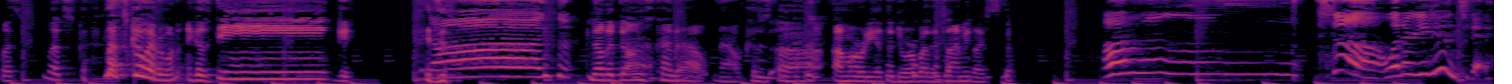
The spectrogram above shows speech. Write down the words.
let's let's go, let's go, everyone. It goes ding. Dong. No, the dong's kind of out now because uh, I'm already at the door by the time he likes to go. Um. So, what are you doing today?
